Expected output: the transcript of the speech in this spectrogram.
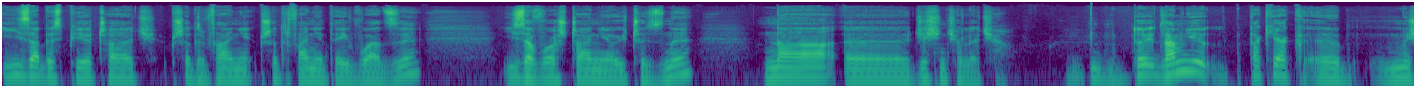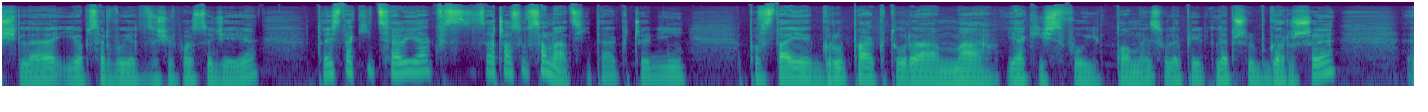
i zabezpieczać przetrwanie, przetrwanie tej władzy i zawłaszczanie ojczyzny na e, dziesięciolecia. To, dla mnie, tak jak e, myślę i obserwuję to, co się w Polsce dzieje, to jest taki cel jak w, za czasów sanacji, tak? Czyli powstaje grupa, która ma jakiś swój pomysł, lepiej, lepszy lub gorszy, e,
